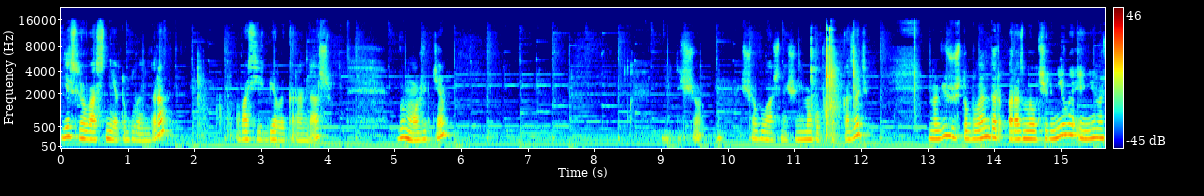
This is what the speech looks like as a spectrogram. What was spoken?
Если у вас нету блендера, у вас есть белый карандаш, вы можете еще влажно, еще не могу пока показать. Но вижу, что блендер размыл чернила, и они у нас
